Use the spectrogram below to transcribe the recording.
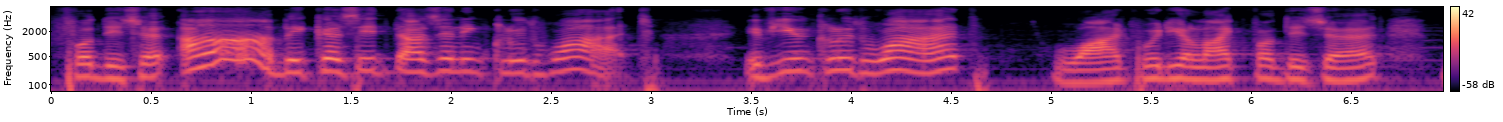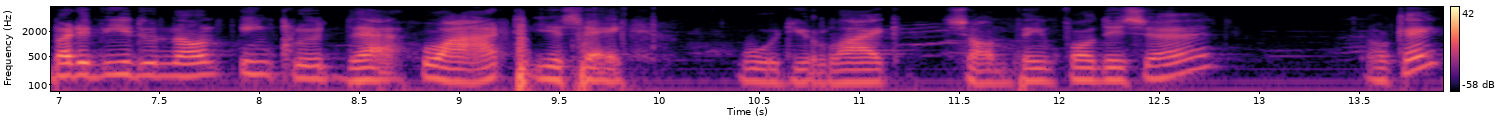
for dessert ah because it doesn't include what if you include what what would you like for dessert but if you do not include that what you say would you like something for dessert okay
